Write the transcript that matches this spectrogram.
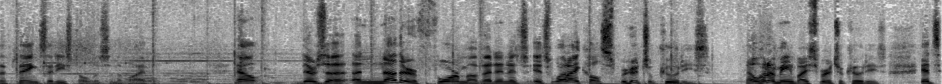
the things that he's told us in the Bible. Now, there's a, another form of it, and it's, it's what I call spiritual cooties. Now, what I mean by spiritual cooties, it's,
